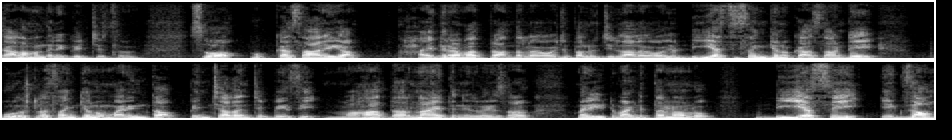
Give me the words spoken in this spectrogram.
చాలామంది రిక్వెస్ట్ చేస్తున్నారు. సో ఒక్కసారిగా హైదరాబాద్ ప్రాంతంలో కావచ్చు పలు జిల్లాలో కావచ్చు డిఎస్సి సంఖ్యను కాస్త అంటే పోస్టుల సంఖ్యను మరింత పెంచాలని చెప్పేసి మహా ధర్నా అయితే నిర్వహిస్తారు మరి ఇటువంటి తరుణంలో డిఎస్సి ఎగ్జామ్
